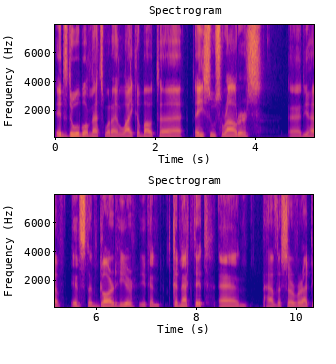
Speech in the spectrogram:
it's doable, and that's what I like about uh, ASUS routers. And you have instant guard here. You can connect it and have the server IP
